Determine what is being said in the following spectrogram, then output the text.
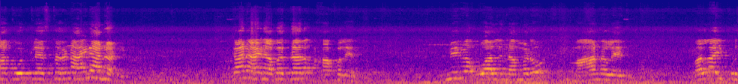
మాకు ఓట్లేస్తారని ఆయన అన్నాడు. కానీ ఆయన అబద్ధాలు ఆపలేదు. మీరు వాళ్ళని నమ్మడం మానలేదు. మళ్ళా ఇప్పుడు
